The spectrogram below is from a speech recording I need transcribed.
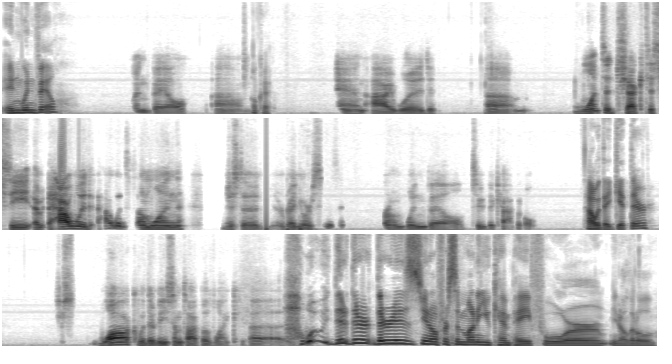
in Windvale? Windvale. Um, Okay. and I would um, want to check to see I mean, how would how would someone just a, a regular citizen from Windvale to the capital How would they get there? just walk? Would there be some type of like uh, There, there, there is, you know, for some money you can pay for, you know, a little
